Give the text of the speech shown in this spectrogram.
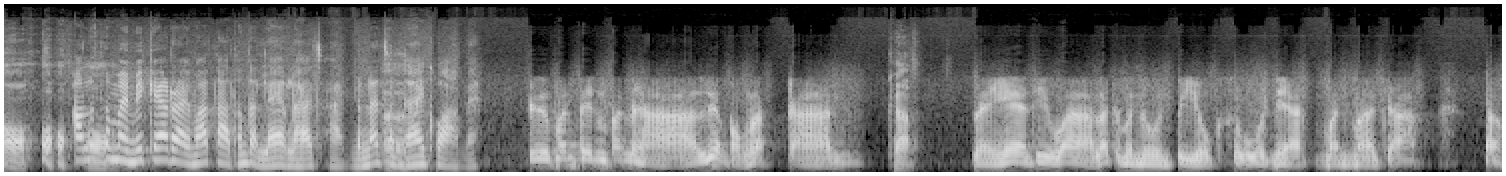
อ๋อเอาแล้วทำไมไม่แก้รายมาตราตั้งแต่แรกล่ะอาจารย์มันน่าจะง่ายกว่าไหมคือมันเป็นปัญหาเรื่องของหลักการครับ ในแง่ที่ว่ารัฐธรรมนูญปี 60 เนี่ย มันมาจากเอ่อ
